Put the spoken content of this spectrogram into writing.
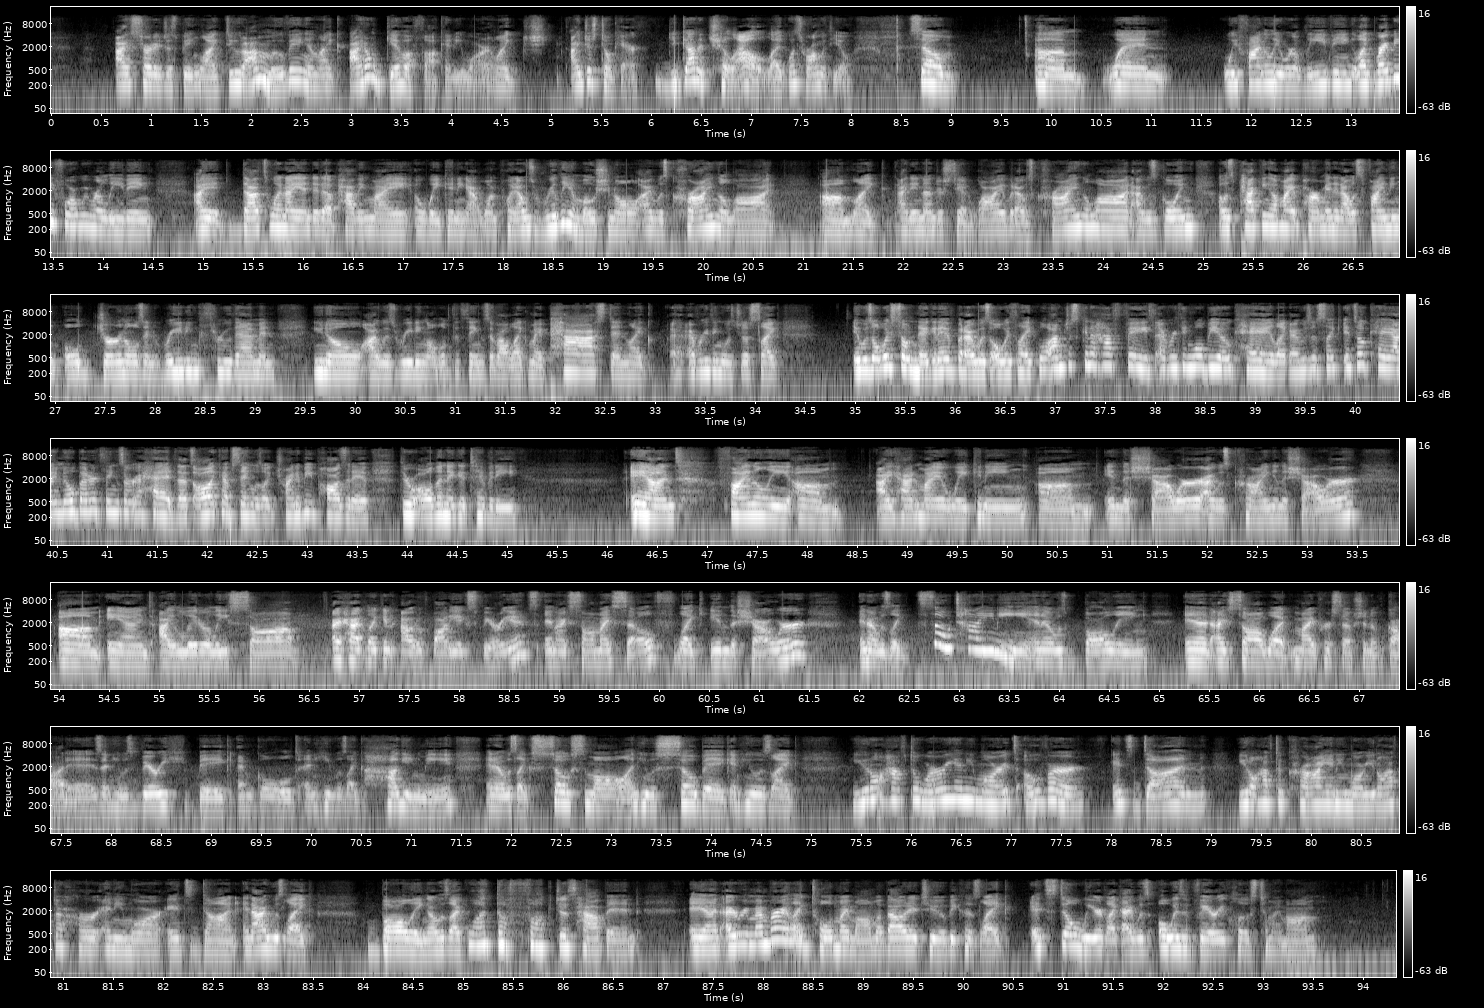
i started just being like dude i'm moving and like i don't give a fuck anymore. Like sh- i just don't care. You got to chill out. Like what's wrong with you? So um when we finally were leaving like right before we were leaving I that's when I ended up having my awakening at one point. I was really emotional. I was crying a lot. Um, like I didn't understand why, but I was crying a lot. I was going, I was packing up my apartment and I was finding old journals and reading through them. And, you know, I was reading all of the things about like my past and like everything was just like, it was always so negative, but I was always like, well, I'm just to have faith. Everything will be okay. Like, I was just like, it's okay. I know better things are ahead. That's all I kept saying was like trying to be positive through all the negativity. And finally, um, I had my awakening um, in the shower. I was crying in the shower. Um, and I literally saw, I had like an out of body experience, and I saw myself like in the shower and I was like so tiny and I was bawling and I saw what my perception of God is and he was very big and gold and he was like hugging me and I was like so small and he was so big and he was like you don't have to worry anymore it's over it's done You don't have to cry anymore. You don't have to hurt anymore. It's done. And I was like bawling. I was like, what the fuck just happened? And I remember I like told my mom about it too because like it's still weird. Like I was always very close to my mom.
